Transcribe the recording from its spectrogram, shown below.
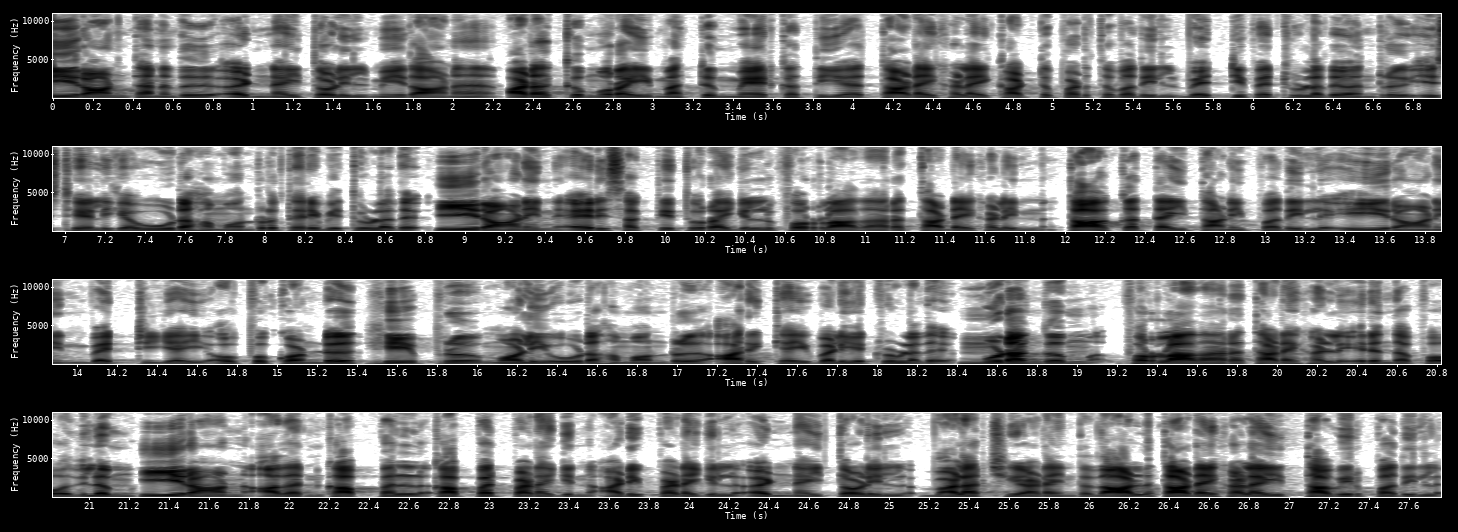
ஈரான் தனது எண்ணெய் தொழில் மீதான அடக்குமுறை மற்றும் மேற்கத்திய தடைகளை கட்டுப்படுத்துவதில் வெற்றி பெற்றுள்ளது என்று இஸ்ரேலிய ஊடகம் ஒன்று தெரிவித்துள்ளது. ஈரானின் எரிசக்தி துறையில் பொருளாதார தடைகளின் தாக்கத்தை தணிப்பதில் ஈரானின் வெற்றியை ஒப்புக்கொண்டு ஹீப்ரு மொழி ஊடகம் ஒன்று அறிக்கை வெளியிட்டுள்ளது. முடங்கும் பொருளாதார தடைகள் இருந்த போதிலும் ஈரான் அதன் கப்பல் கப்பற்படையின் அடிப்படையில் எண்ணெய் தொழில் வளர்ச்சியடைந்ததால் தடைகளை தவிர்ப்பதில்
